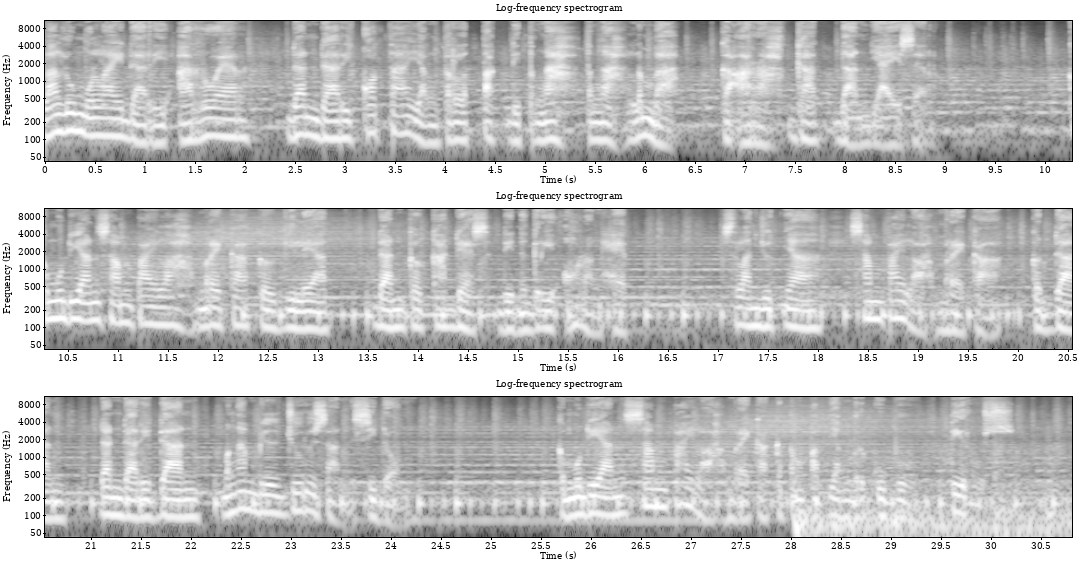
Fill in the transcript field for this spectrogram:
lalu mulai dari Aroer dan dari kota yang terletak di tengah-tengah lembah ke arah Gad dan Yaeser. Kemudian sampailah mereka ke Gilead dan ke Kades di negeri orang Het. Selanjutnya sampailah mereka ke Dan dan dari Dan mengambil jurusan Sidon. Kemudian sampailah mereka ke tempat yang berkubu, Tirus,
